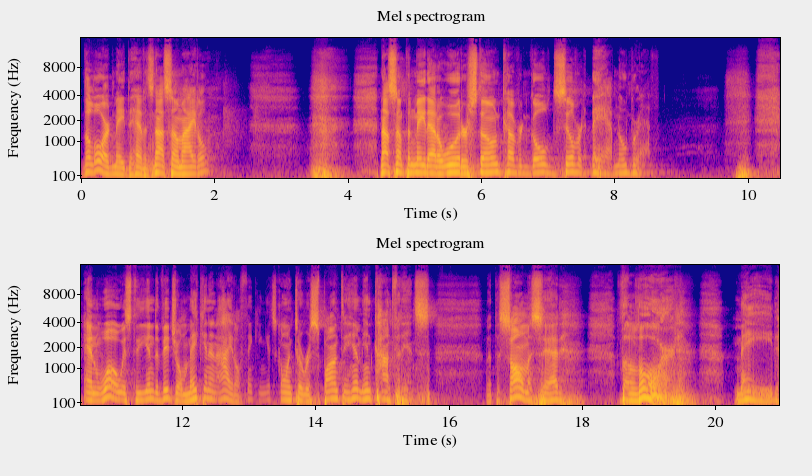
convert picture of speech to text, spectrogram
The Lord made the heavens, not some idol, not something made out of wood or stone, covered in gold and silver. They have no breath. And woe is to the individual making an idol, thinking it's going to respond to him in confidence. But the psalmist said, The Lord made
